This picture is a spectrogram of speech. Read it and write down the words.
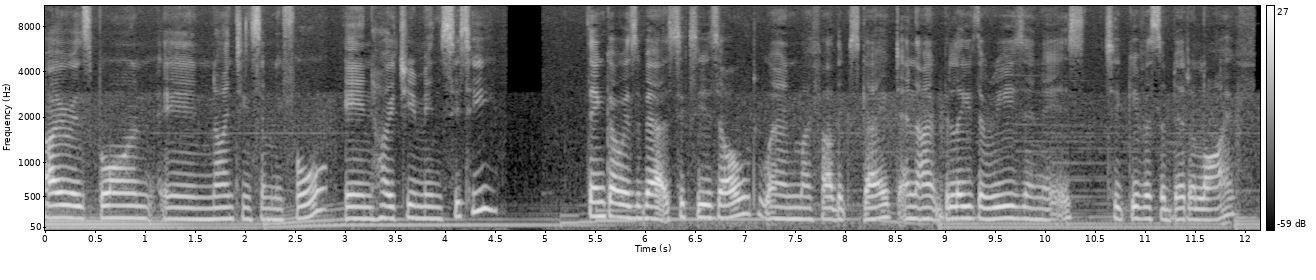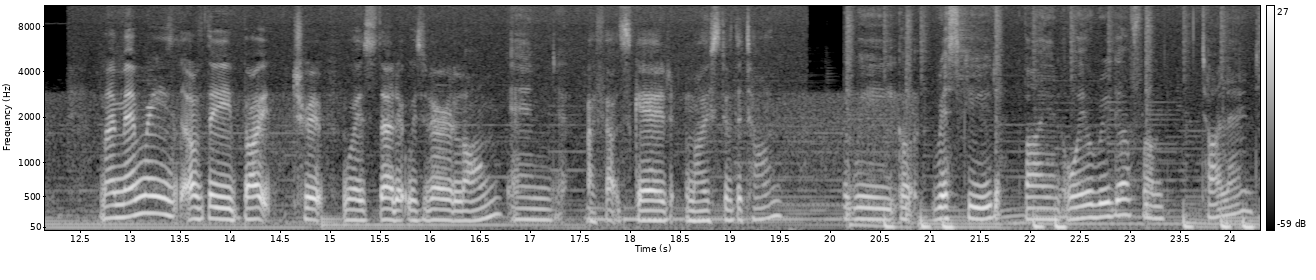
I was born in 1974 in Ho Chi Minh City. I think I was about six years old when my father escaped and I believe the reason is to give us a better life. My memory of the boat trip was that it was very long and I felt scared most of the time. We got rescued by an oil rigger from Thailand.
